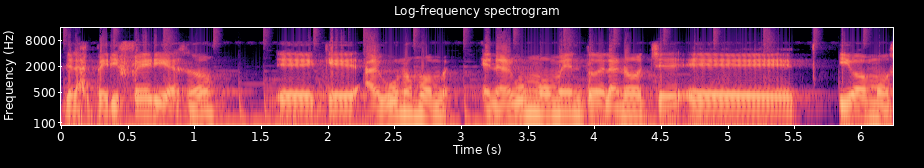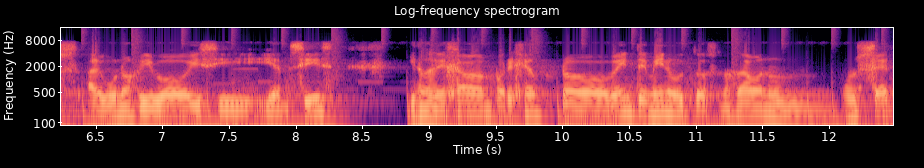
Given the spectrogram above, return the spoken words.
de las periferias, ¿no? que algunos en algún momento de la noche íbamos algunos b-boys y, y MCs y nos dejaban, por ejemplo, 20 minutos, nos daban un, set,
